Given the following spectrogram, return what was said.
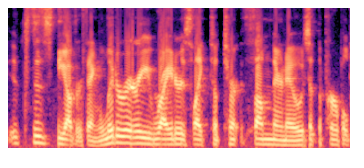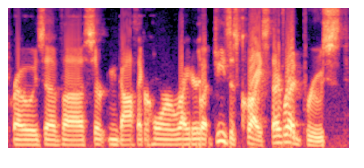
this is the other thing literary writers like to ter- thumb their nose at the purple prose of uh, certain gothic or horror writers but jesus christ i've read proust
